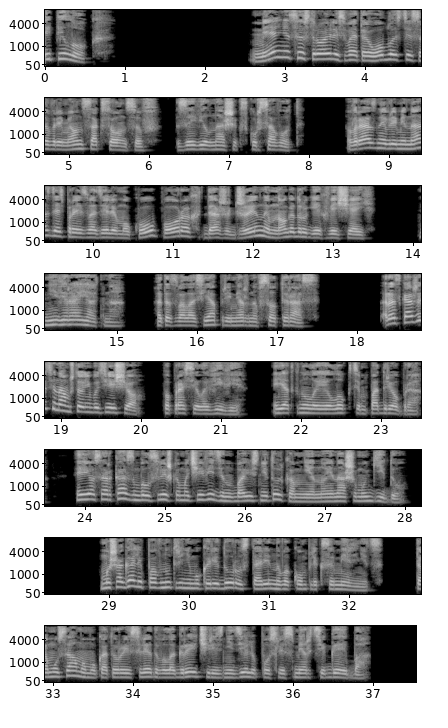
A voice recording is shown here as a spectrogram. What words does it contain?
Эпилог. «Мельницы строились в этой области со времен саксонцев», заявил наш экскурсовод. «В разные времена здесь производили муку, порох, даже джин и много других вещей». «Невероятно», — отозвалась я примерно в сотый раз. «Расскажите нам что-нибудь еще», — попросила Виви. Я ткнула ей локтем под ребра. Ее сарказм был слишком очевиден, боюсь, не только мне, но и нашему гиду. Мы шагали по внутреннему коридору старинного комплекса мельниц, тому самому, который исследовала Грей через неделю после смерти Гейба.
